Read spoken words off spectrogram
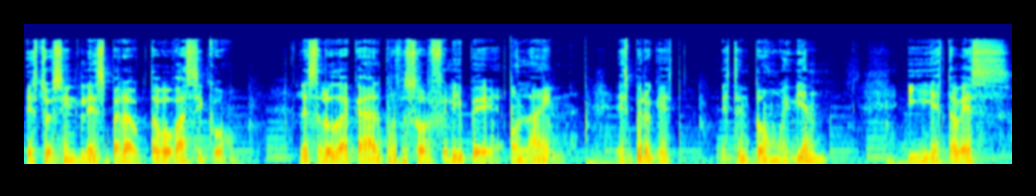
Esto es inglés para octavo básico. Les saluda acá el profesor Felipe online. Espero que estén todos muy bien y esta vez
